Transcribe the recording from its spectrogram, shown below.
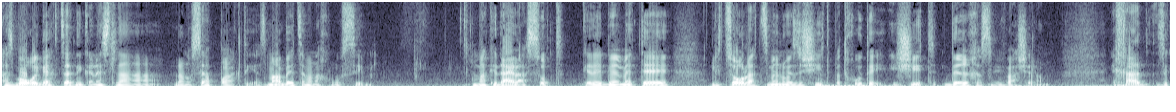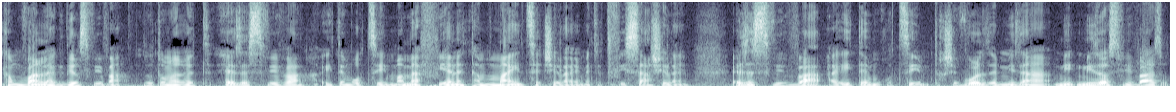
אז בואו רגע קצת ניכנס לנושא הפרקטי, אז מה בעצם אנחנו עושים? מה כדאי לעשות כדי באמת uh, ליצור לעצמנו איזושהי התפתחות אישית דרך הסביבה שלנו? אחד, זה כמובן להגדיר סביבה. זאת אומרת, איזה סביבה הייתם רוצים? מה מאפיין את ה mindset שלהם, את התפיסה שלהם? איזה סביבה הייתם רוצים? תחשבו על זה, מי, זה, מי, מי זו הסביבה הזאת?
